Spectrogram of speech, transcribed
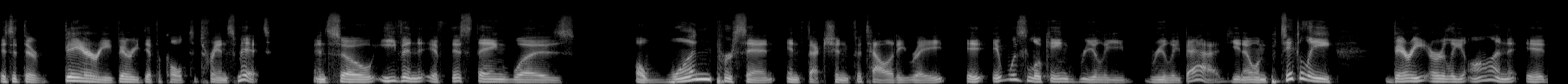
is that they're very, very difficult to transmit. And so even if this thing was a 1% infection fatality rate, it, it was looking really, really bad, you know, and particularly very early on, it,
